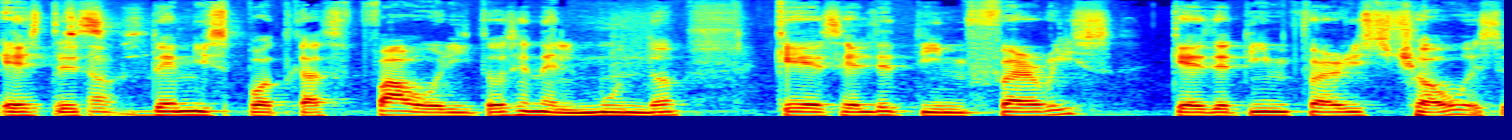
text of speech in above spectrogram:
este es de mis podcasts favoritos en el mundo, que es el de Tim Ferriss, que es de Tim Ferriss Show. Es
